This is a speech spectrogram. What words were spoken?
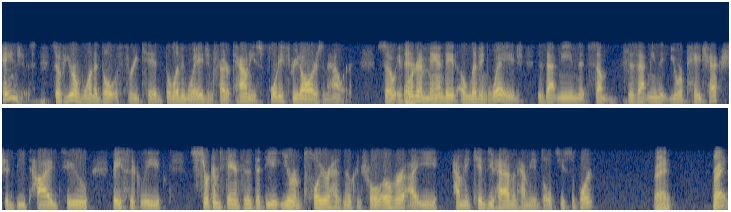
changes. So if you're a one adult with three kids, the living wage in Frederick County is forty-three dollars an hour. So if yeah. we're going to mandate a living wage, does that mean that some does that mean that your paycheck should be tied to basically circumstances that the your employer has no control over, i.e., how many kids you have and how many adults you support? Right. Right.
